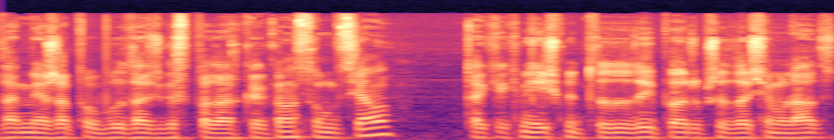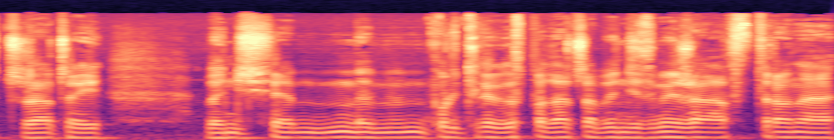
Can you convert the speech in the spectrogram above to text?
zamierza pobudzać gospodarkę konsumpcją, tak jak mieliśmy to do tej pory przez 8 lat, czy raczej będzie się, polityka gospodarcza będzie zmierzała w stronę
